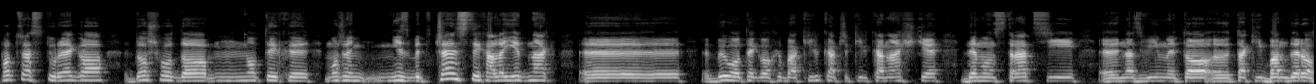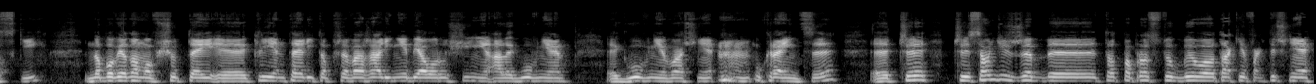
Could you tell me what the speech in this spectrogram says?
podczas którego doszło do mm, no, tych e, może niezbyt częstych, ale jednak e, było tego chyba kilka czy kilkanaście demonstracji, e, nazwijmy to e, takich banderowskich. No bo wiadomo, wśród tej e, klienteli to przeważali nie Białorusini, ale głównie, e, głównie właśnie Ukraińcy. E, Czy, czy sądzisz, że e, to po prostu było takie faktycznie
